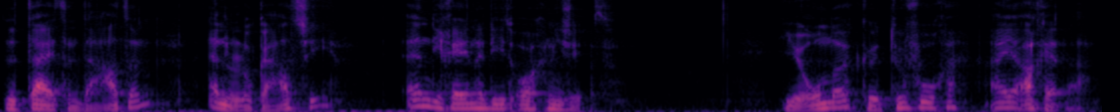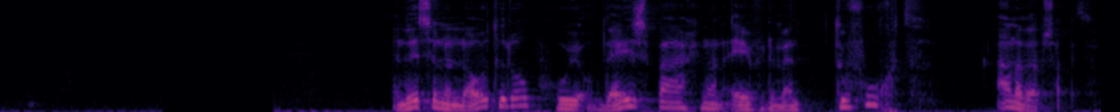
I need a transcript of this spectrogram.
de tijd en datum en de locatie en diegene die het organiseert. Hieronder kun je toevoegen aan je agenda. En dit is een notendop hoe je op deze pagina een evenement toevoegt aan de website.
